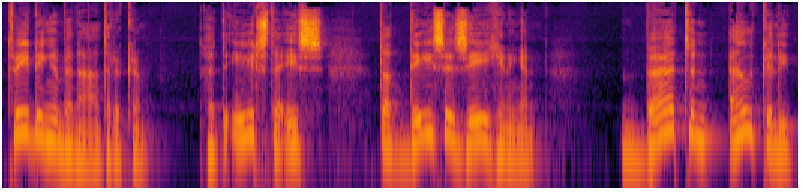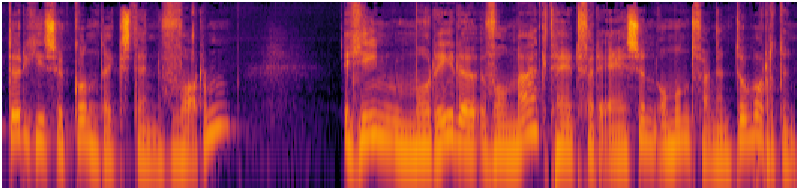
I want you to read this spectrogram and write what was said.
twee dingen benadrukken. Het eerste is dat deze zegeningen buiten elke liturgische context en vorm geen morele volmaaktheid vereisen om ontvangen te worden.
